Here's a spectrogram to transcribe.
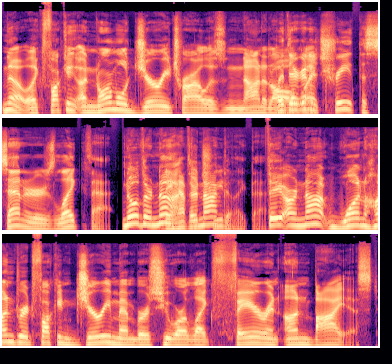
No, like fucking a normal jury trial is not at all. but they're gonna like- treat the senators like that. no, they're they not. They're to not. like that. They are not 100 fucking jury members who are like fair and unbiased.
